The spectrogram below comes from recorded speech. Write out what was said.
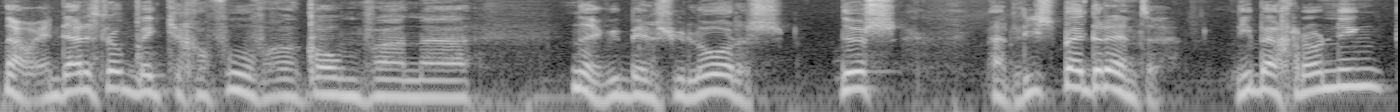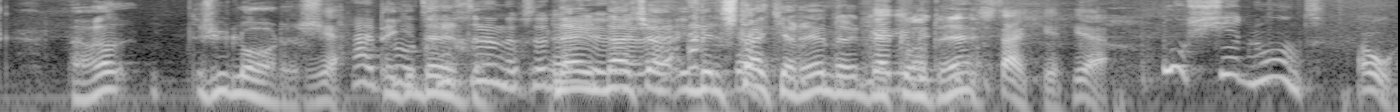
Nou, en daar is ook een beetje het gevoel van gekomen van... eh, nee, wie ben Zuidloris? Dus, maar het liefst bij Drenthe. Niet bij Groningen, maar wel de Zuidloris. Ja. Hij Beetje Drenthe. Dat Nee, dat wel, hè? ik ben een stadje, hè? Dat, dat ja klopt, hè? het stadje, ja. Oeh, shit, een hond. Oh,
